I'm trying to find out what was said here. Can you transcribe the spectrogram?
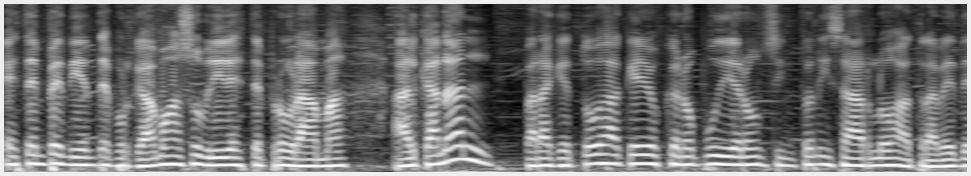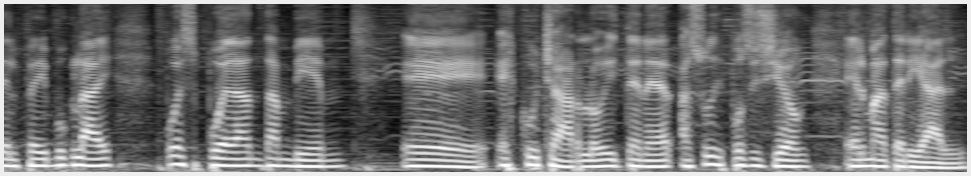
estén pendientes porque vamos a subir este programa al canal para que todos aquellos que no pudieron sintonizarlos a través del Facebook Live pues puedan también eh, escucharlo y tener a su disposición el material.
